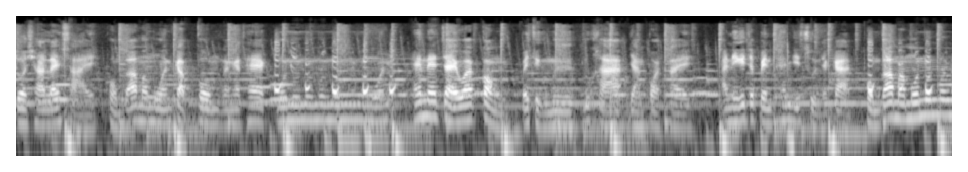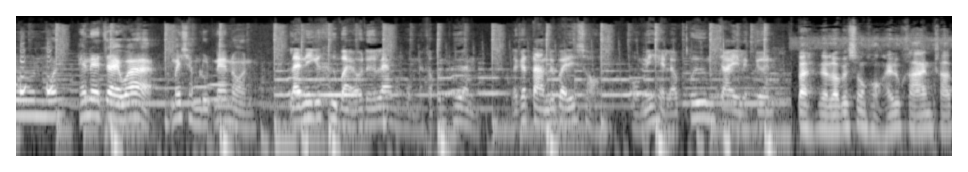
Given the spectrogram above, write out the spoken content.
ตัวชาร์จไร้สาย ผมก็เอามาม้วนกับโฟมกันกระแทกม้วนม้วนม้วนม้วนม้วนให้แน่ใจว่ากล่องไปถึงมือลูกค้าอย่างปลอดภัย อันนี้ก็จะเป็นแท่นยึดสุญญากาศ ผมก็เอามาม้วนม้วนม้วนม้วนม้วนให้แน่ใจว่าไม่ชำรุดแน่นอน และนี่ก็คือใบออเดอร์แรกของผมนะครับเพื่อนๆ แล้วก็ตามด้วยใบที่สองผมนี่เห็นแล้วปลื้มใจเหลือเกิน ไปเดี๋ยวเราไปส่งของให้ลูกค้ากันครับ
